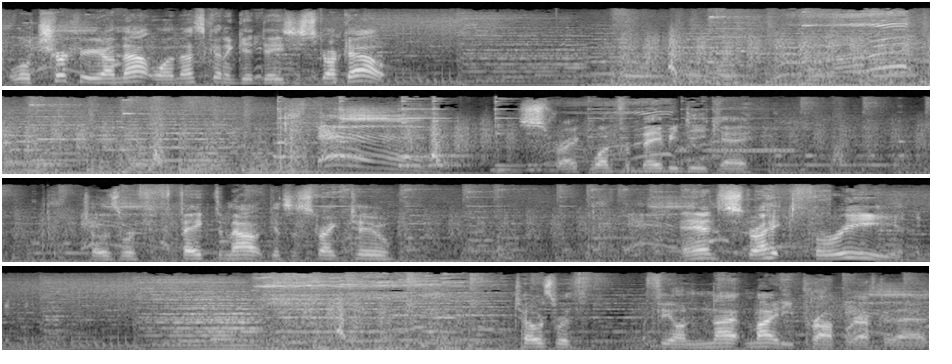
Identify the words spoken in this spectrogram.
A little trickery on that one. That's going to get Daisy struck out. Strike one for Baby DK. Toadsworth faked him out, gets a strike two. And strike three. Toadsworth feeling mighty proper after that.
